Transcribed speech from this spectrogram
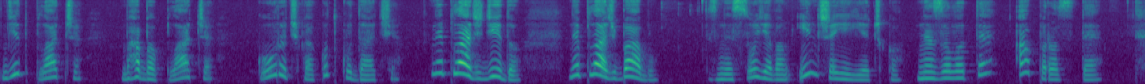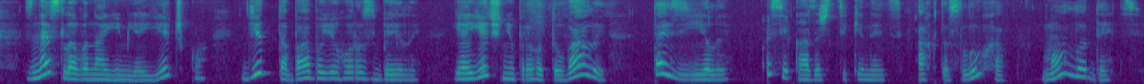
Дід плаче, баба плаче, курочка куткудаче. Не плач, дідо, не плач, бабу. Знесу я вам інше яєчко, не золоте, а просте. Знесла вона їм яєчко, дід та баба його розбили, яєчню приготували та з'їли. Ось і казочці кінець, а хто слухав, молодець.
